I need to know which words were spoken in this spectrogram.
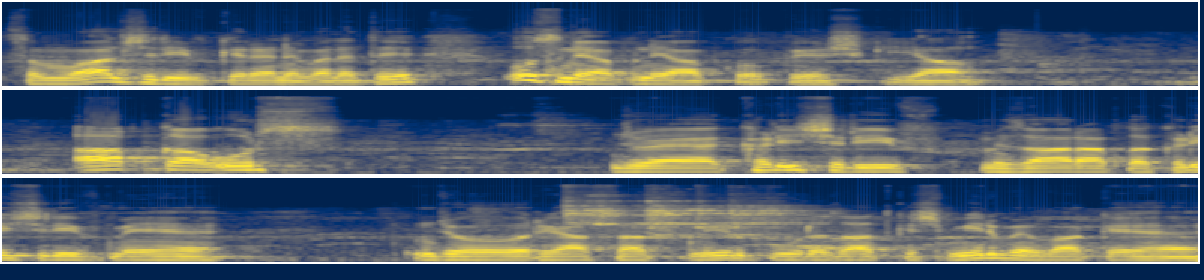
سموال شریف کے رہنے والے تھے، اس نے اپنے آپ کو پیش کیا۔ آپ کا عرس جو ہے، کھڑی شریف، مزار آپ کا کھڑی شریف میں ہے۔ جو ریاست میرپور آزاد کشمیر میں واقع ہے،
